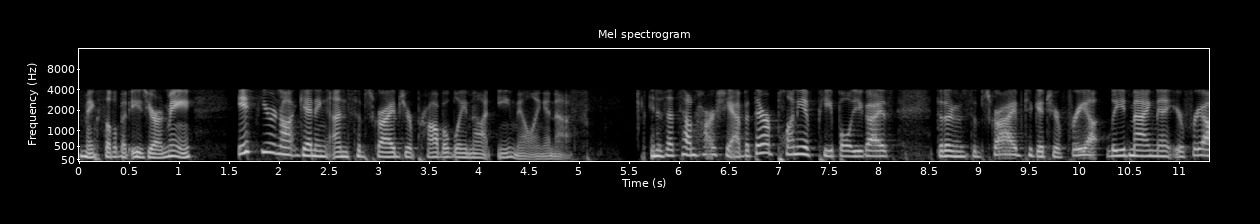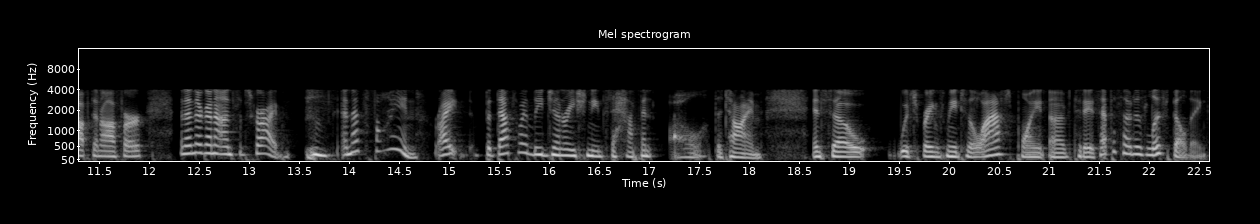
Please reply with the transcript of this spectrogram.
makes a little bit easier on me if you're not getting unsubscribes, you're probably not emailing enough. And does that sound harsh? Yeah, but there are plenty of people, you guys, that are going to subscribe to get your free lead magnet, your free opt in offer, and then they're going to unsubscribe. and that's fine, right? But that's why lead generation needs to happen all the time. And so, which brings me to the last point of today's episode is list building.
